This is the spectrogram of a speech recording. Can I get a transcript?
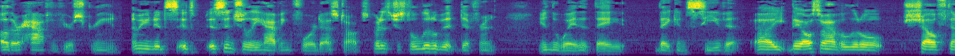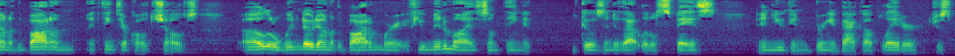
other half of your screen. I mean, it's it's essentially having four desktops, but it's just a little bit different in the way that they they conceive it. Uh, they also have a little shelf down at the bottom. I think they're called shelves. A little window down at the bottom where if you minimize something, it goes into that little space, and you can bring it back up later. Just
